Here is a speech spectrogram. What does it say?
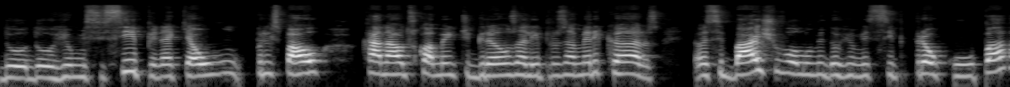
do, do rio Mississippi, né? Que é o principal canal de escoamento de grãos ali para os americanos. Então, esse baixo volume do rio Mississippi preocupa.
